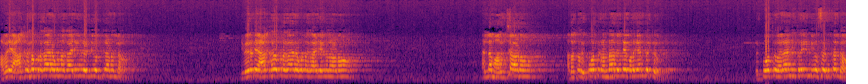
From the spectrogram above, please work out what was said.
അവരെ ആഗ്രഹപ്രകാരമുള്ള കാര്യങ്ങൾ എഴുതി വെക്കുകയാണല്ലോ. ഇവരുടെ ആഗ്രഹപ്രകാരമുള്ള കാര്യങ്ങളാണോ? അല്ല മറിച്ചാണോ? അതൊക്കെ റിപ്പോർട്ട് കണ്ടാലല്ലേ പറയാൻ പറ്റൂ. റിപ്പോർട്ട് വരാൻ ഇത്രയും ദിവസം എടുത്തല്ലോ.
